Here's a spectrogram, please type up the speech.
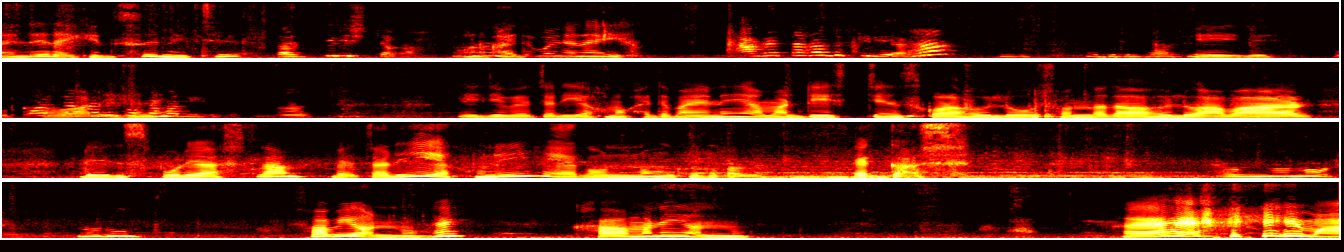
আইনে রেখে দিছে নিচে। এখন খাইতে পারে নাই। আগের টাকা তো ক্লিয়ার হ্যাঁ? এই যে ওর খাওয়ার এখানে। আচ্ছা। এই যে বেচারি এখনও খাইতে পারে নাই। আমার ড্রেস চেঞ্জ করা হইল সন্ধ্যা দেওয়া হইল আবার ড্রেস পরে আসলাম। বেচারি এখনই এক অন্য মুখে ঢোকাবে। এক গাছ। অন্য নুডলস সবই অন্য হ্যাঁ? খাওয়া মানেই অন্য হ্যাঁ হ্যাঁ মা।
